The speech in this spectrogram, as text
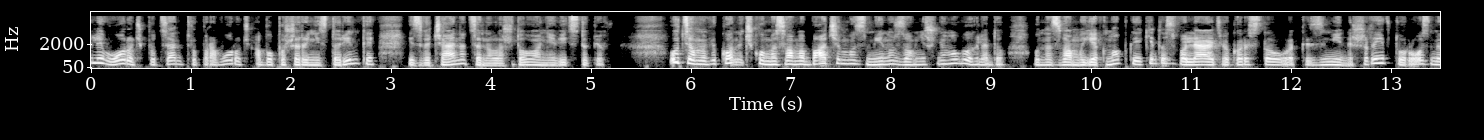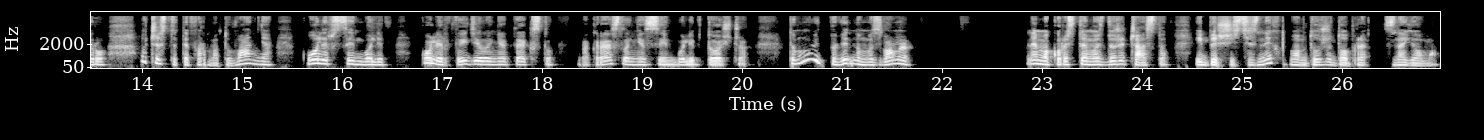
ліворуч, по центру, праворуч або по ширині сторінки і, звичайно, це налаштовування відступів. У цьому віконечку ми з вами бачимо зміну зовнішнього вигляду. У нас з вами є кнопки, які дозволяють використовувати зміни шрифту, розміру, очистити форматування, колір символів, колір виділення тексту, накреслення символів тощо. Тому, відповідно, ми з вами ними користуємось дуже часто, і більшість із них вам дуже добре знайома.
